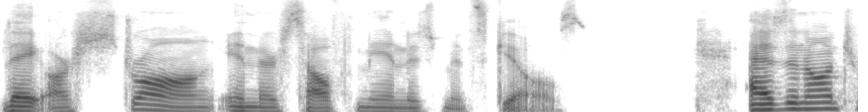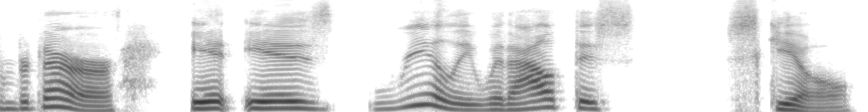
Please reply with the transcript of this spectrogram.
they are strong in their self management skills. As an entrepreneur, it is really without this skill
